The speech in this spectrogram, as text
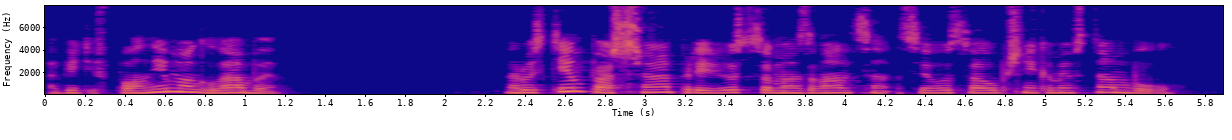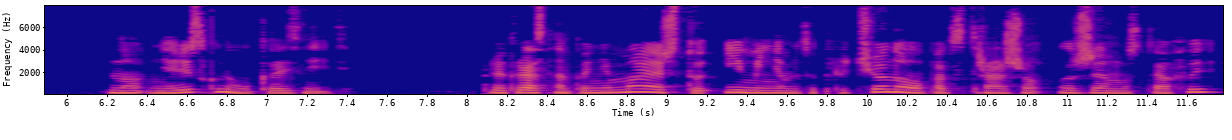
а ведь вполне могла бы. Рустем Паша привез самозванца с его сообщниками в Стамбул, но не рискнул казнить прекрасно понимая, что именем заключенного под стражу лже-Мустафы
